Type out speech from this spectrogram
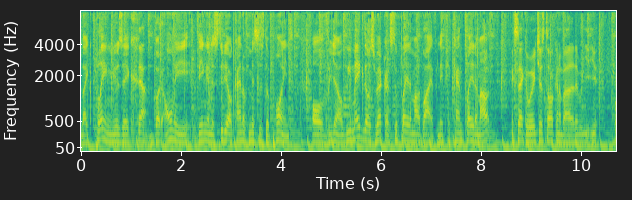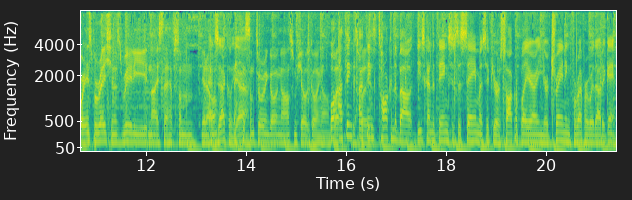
like playing music. Yeah. But only being in the studio kind of misses the point of, you know, we make those records to play them out live. And if you can't play them out, exactly. We were just talking about it. You- for inspiration, it's really nice to have some, you know, Exactly, yeah. some touring going on, some shows going on. well, But I think I think talking about these kind of things is the same as if you're a soccer player and you're training forever without a game.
